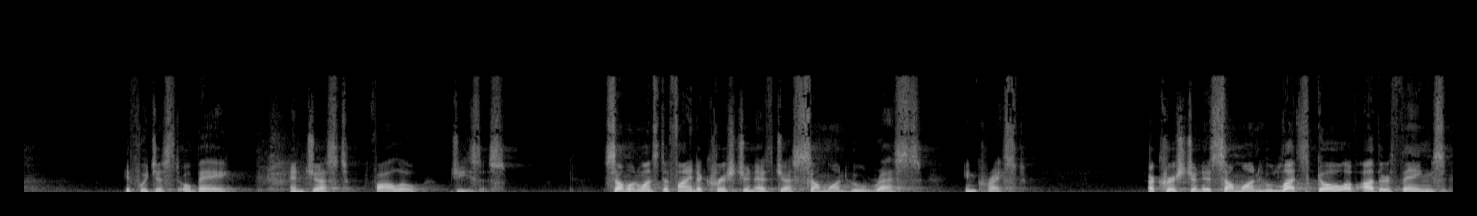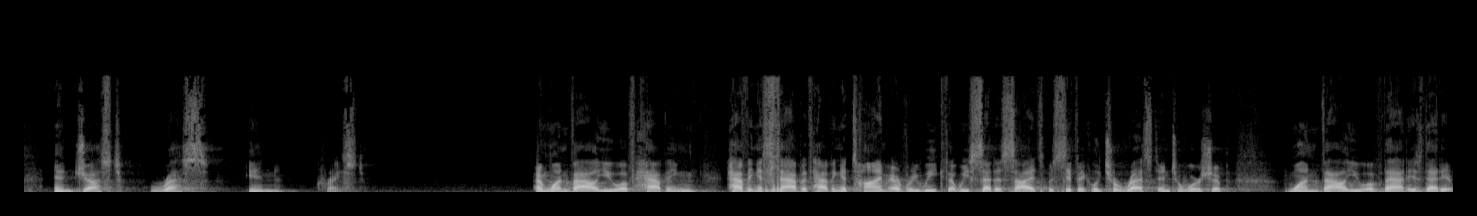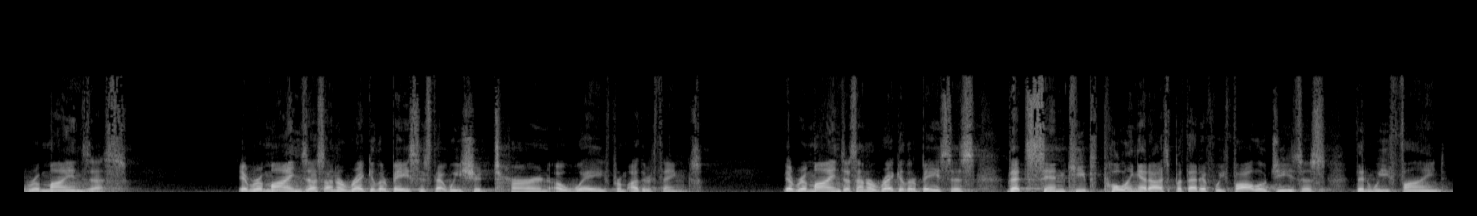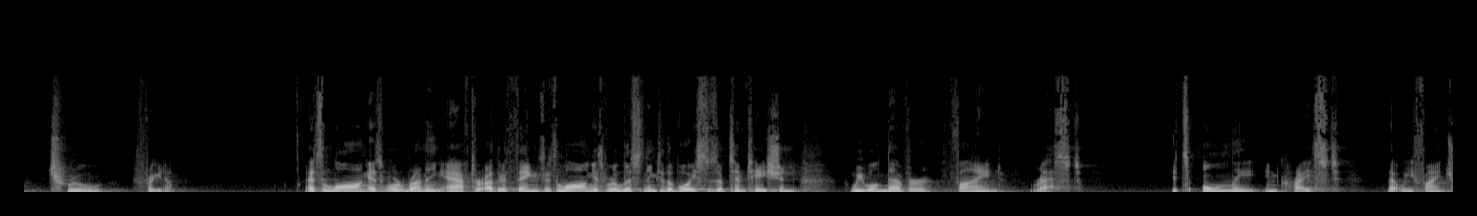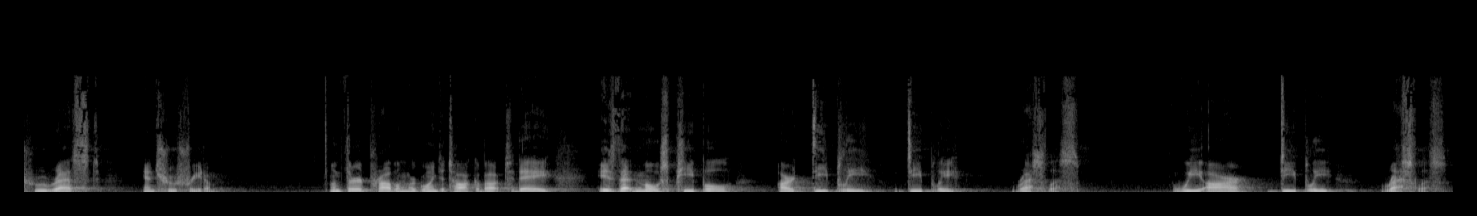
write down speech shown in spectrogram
if we just obey and just follow Jesus. Someone wants to find a Christian as just someone who rests in Christ. A Christian is someone who lets go of other things and just rests in Christ. And one value of having, having a Sabbath, having a time every week that we set aside specifically to rest and to worship, one value of that is that it reminds us. It reminds us on a regular basis that we should turn away from other things. It reminds us on a regular basis that sin keeps pulling at us, but that if we follow Jesus, then we find true freedom. As long as we're running after other things, as long as we're listening to the voices of temptation, we will never find rest. It's only in Christ that we find true rest and true freedom. And third problem we're going to talk about today is that most people are deeply, deeply restless. We are deeply restless.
